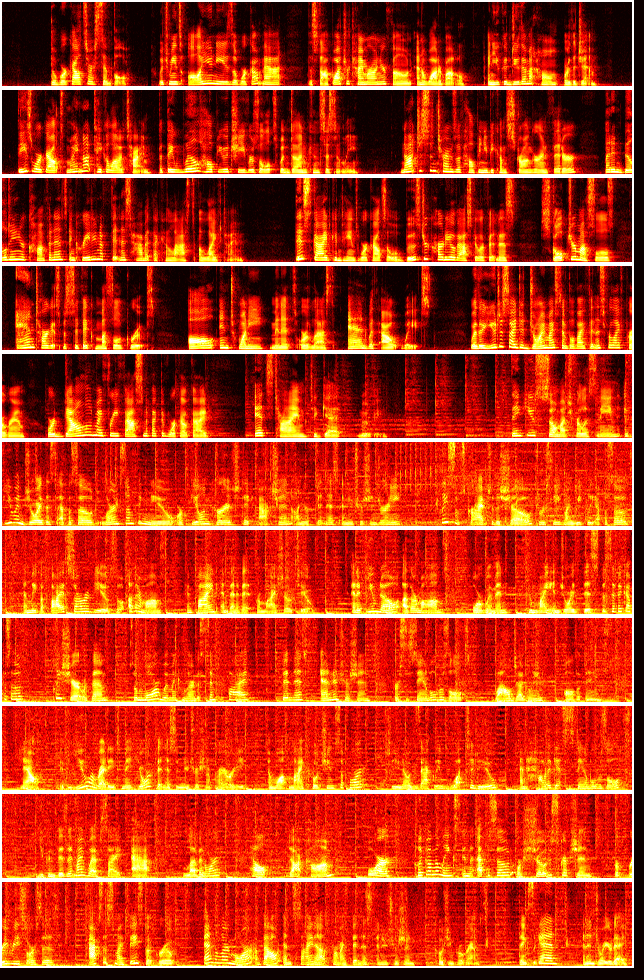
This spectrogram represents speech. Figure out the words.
The workouts are simple, which means all you need is a workout mat, the stopwatch or timer on your phone, and a water bottle, and you can do them at home or the gym. These workouts might not take a lot of time, but they will help you achieve results when done consistently. Not just in terms of helping you become stronger and fitter, but in building your confidence and creating a fitness habit that can last a lifetime. This guide contains workouts that will boost your cardiovascular fitness, sculpt your muscles, and target specific muscle groups, all in 20 minutes or less and without weights. Whether you decide to join my Simplify Fitness for Life program or download my free fast and effective workout guide, it's time to get moving. Thank you so much for listening. If you enjoyed this episode, learned something new, or feel encouraged to take action on your fitness and nutrition journey, please subscribe to the show to receive my weekly episodes and leave a five star review so other moms can find and benefit from my show too. And if you know other moms or women who might enjoy this specific episode, please share it with them so more women can learn to simplify fitness and nutrition for sustainable results while juggling all the things. Now, if you are ready to make your fitness and nutrition a priority and want my coaching support so you know exactly what to do and how to get sustainable results, you can visit my website at leavenworthhealth.com or click on the links in the episode or show description for free resources, access to my Facebook group, and to learn more about and sign up for my fitness and nutrition coaching programs. Thanks again and enjoy your day.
